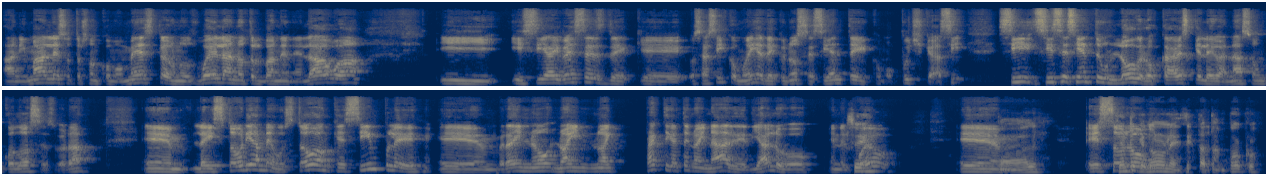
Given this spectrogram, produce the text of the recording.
animales, otros son como mezcla, unos vuelan, otros van en el agua. Y, y sí hay veces de que, o sea, sí, como dije, de que uno se siente como puchica, sí, sí, sí se siente un logro cada vez que le ganas a un colosos, ¿verdad? Eh, la historia me gustó, aunque es simple, eh, ¿verdad? Y no, no, hay, no hay, prácticamente no hay nada de diálogo en el sí. juego. Eh, es solo, Siento que no lo necesita tampoco.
